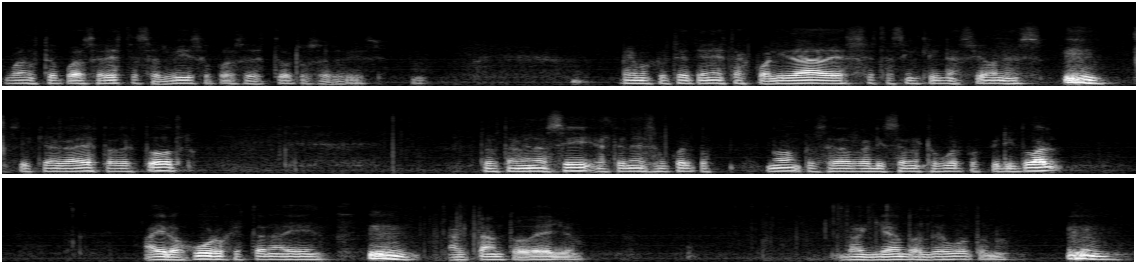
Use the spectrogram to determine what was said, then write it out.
bueno, usted puede hacer este servicio, puede hacer este otro servicio. Vemos que usted tiene estas cualidades, estas inclinaciones, así que haga esto, haga esto otro. Entonces también así, el tener un cuerpo ¿no? empezar a realizar nuestro cuerpo espiritual. Hay los gurus que están ahí al tanto de ello, van guiando al devoto. ¿no?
